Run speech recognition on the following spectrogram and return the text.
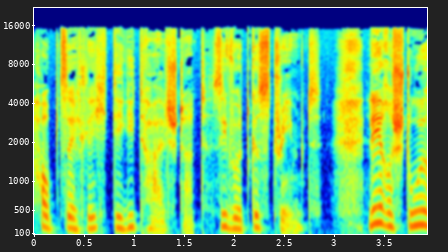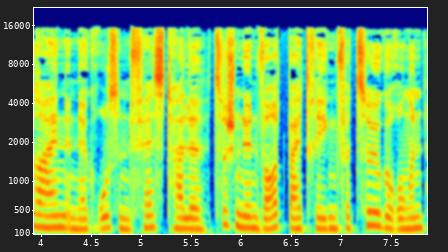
hauptsächlich digital statt. Sie wird gestreamt. Leere Stuhlreihen in der großen Festhalle, zwischen den Wortbeiträgen Verzögerungen,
